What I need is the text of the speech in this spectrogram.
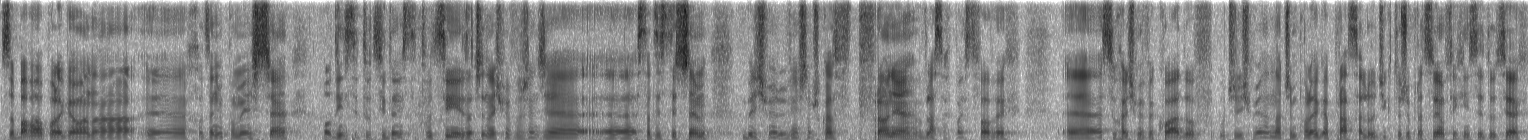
Zabawa polegała na e, chodzeniu po mieście od instytucji do instytucji. Zaczynaliśmy w Urzędzie e, Statystycznym, byliśmy również na przykład w PFRONie, w Lasach Państwowych. E, słuchaliśmy wykładów, uczyliśmy na czym polega praca ludzi, którzy pracują w tych instytucjach.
